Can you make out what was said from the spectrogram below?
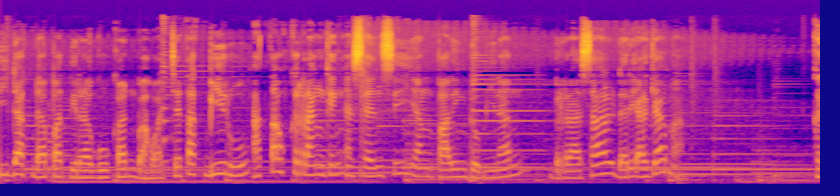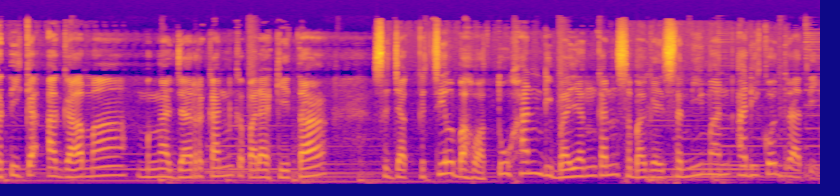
tidak dapat diragukan bahwa cetak biru atau kerangkeng esensi yang paling dominan berasal dari agama. Ketika agama mengajarkan kepada kita sejak kecil bahwa Tuhan dibayangkan sebagai seniman adikodrati,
